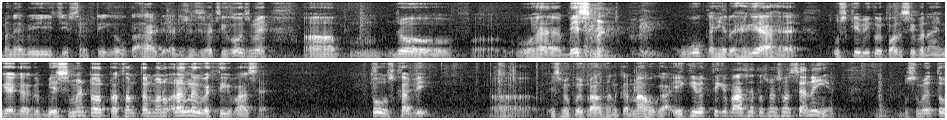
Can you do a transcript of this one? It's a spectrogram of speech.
मैंने अभी चीफ सेक्रेटरी को कहा है एडिशनल चीफ सेक्रेटरी को इसमें जो वो है बेसमेंट वो कहीं रह गया है उसकी भी कोई पॉलिसी बनाएँगे। अगर बेसमेंट और प्रथम तल मानो अलग अलग व्यक्ति के पास है तो उसका भी इसमें कोई प्रावधान करना होगा। एक ही व्यक्ति के पास है तो उसमें समस्या नहीं है। उसमें तो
